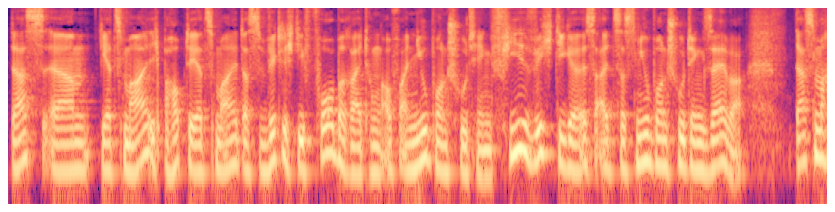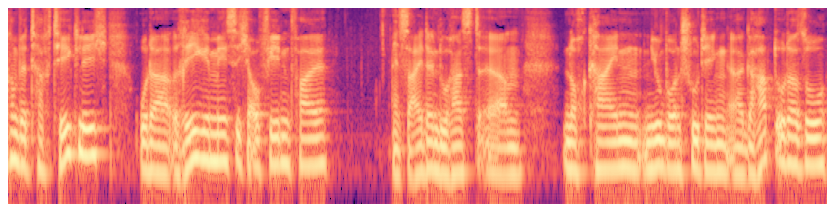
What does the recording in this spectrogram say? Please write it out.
dass ähm, jetzt mal, ich behaupte jetzt mal, dass wirklich die Vorbereitung auf ein Newborn-Shooting viel wichtiger ist als das Newborn-Shooting selber. Das machen wir tagtäglich oder regelmäßig auf jeden Fall. Es sei denn, du hast ähm, noch kein Newborn-Shooting äh, gehabt oder so.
